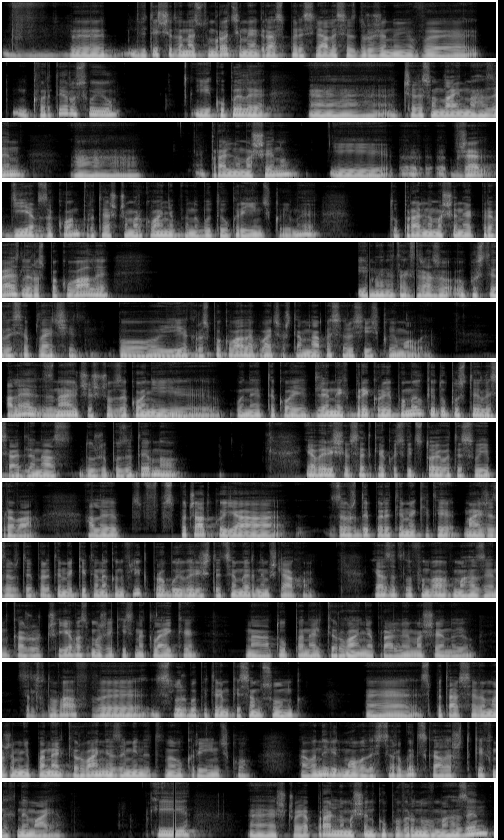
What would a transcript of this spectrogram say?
В 2012 році ми якраз переселялися з дружиною в квартиру свою і купили е, через онлайн-магазин пральну машину. І е, вже діяв закон про те, що маркування повинно бути українською. Ми ту пральну машину як привезли, розпакували. І в мене так зразу опустилися плечі, бо її як розпакували, побачив, що там написи російською мовою. Але знаючи, що в законі е, вони такої для них прикрої помилки допустилися, а для нас дуже позитивно, я вирішив все-таки якось відстоювати свої права. Але спочатку я завжди перед тим, як іти, майже завжди перед тим, як іти на конфлікт, пробую вирішити це мирним шляхом. Я зателефонував в магазин, кажу, чи є у вас, може, якісь наклейки на ту панель керування пральною машиною. Зателефонував в службу підтримки Samsung. Е, спитався, ви може мені панель керування замінити на українську. А вони відмовились це робити, сказали, що таких в них немає. І е, що я пральну машинку повернув в магазин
